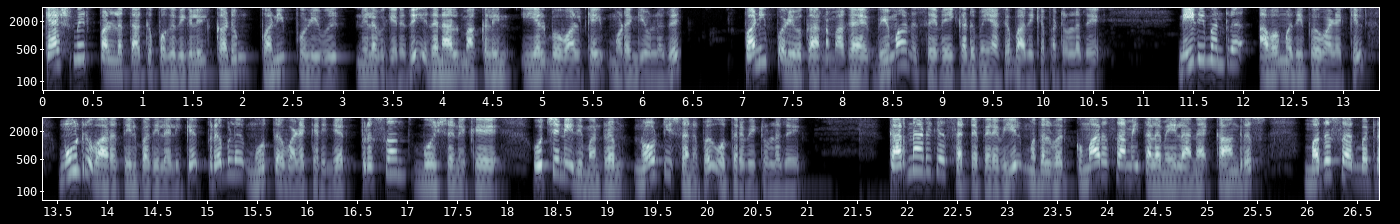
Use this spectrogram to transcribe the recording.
காஷ்மீர் பள்ளத்தாக்கு பகுதிகளில் கடும் பனிப்பொழிவு நிலவுகிறது. இதனால் மக்களின் இயல்பு வாழ்க்கை முடங்கியுள்ளது. பனிப்பொழிவு காரணமாக விமான சேவை கடுமையாக பாதிக்கப்பட்டுள்ளது. நீதிமன்ற அவமதிப்பு வழக்கில் மூன்று வாரத்தில் பதிலளிக்க பிரபல மூத்த வழக்கறிஞர் பிரசாந்த் பூஷனுக்கு உச்சநீதிமன்றம் நோட்டீஸ் அனுப்ப உத்தரவிட்டுள்ளது. கர்நாடக சட்டப்பேரவையில் முதல்வர் குமாரசாமி தலைமையிலான காங்கிரஸ் மதசார்பற்ற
